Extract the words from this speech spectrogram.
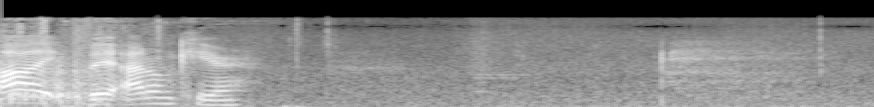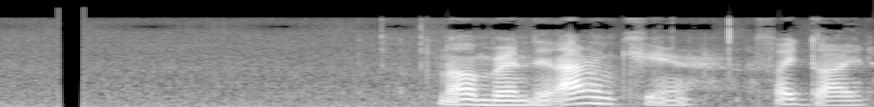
I bet I don't care. No, Brandon, I don't care if I died.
